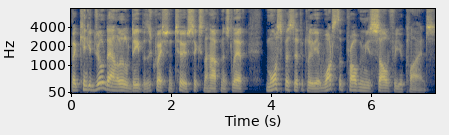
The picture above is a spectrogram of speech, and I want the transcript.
But can you drill down a little deeper? This question two, six and a half minutes left. More specifically, what's the problem you solve for your clients?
